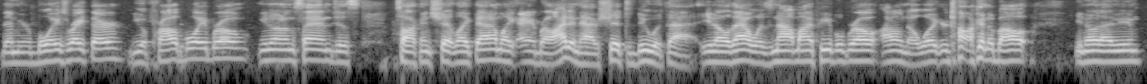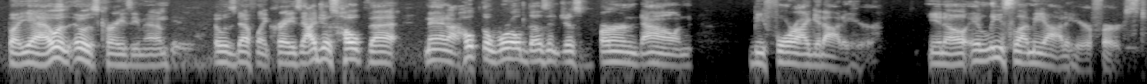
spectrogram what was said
them your boys right there. You a proud boy, bro. You know what I'm saying? Just talking shit like that. I'm like, hey, bro, I didn't have shit to do with that. You know, that was not my people, bro. I don't know what you're talking about. You know what I mean? But yeah, it was it was crazy, man. It was definitely crazy. I just hope that, man, I hope the world doesn't just burn down before I get out of here. You know, at least let me out of here first.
